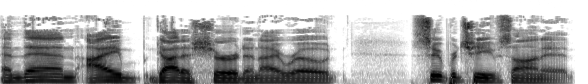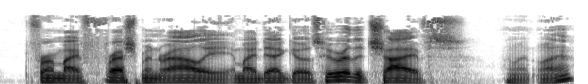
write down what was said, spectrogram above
And then I got a shirt and I wrote Super Chiefs on it for my freshman rally. And my dad goes, Who are the Chives?" I went, What?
